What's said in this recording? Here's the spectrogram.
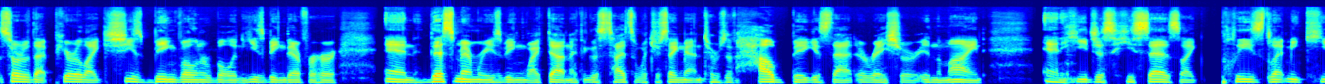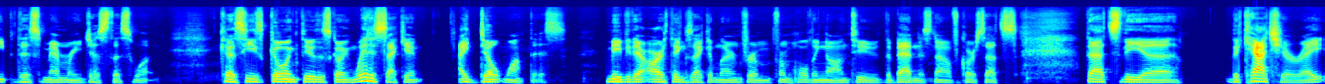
sort of that pure like she's being vulnerable and he's being there for her and this memory is being wiped out and i think this ties to what you're saying matt in terms of how big is that erasure in the mind and he just he says like please let me keep this memory just this one because he's going through this going wait a second i don't want this. Maybe there are things i can learn from from holding on to the badness. Now of course that's that's the uh the catch here right?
